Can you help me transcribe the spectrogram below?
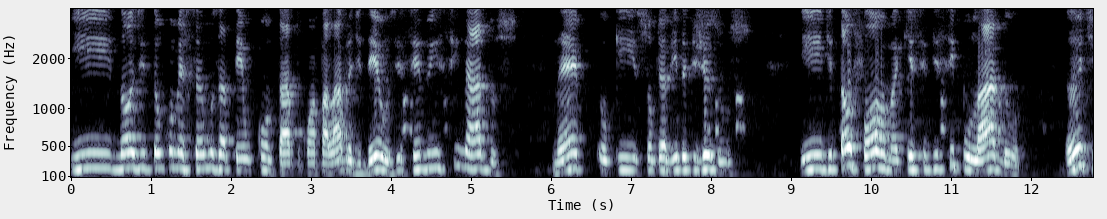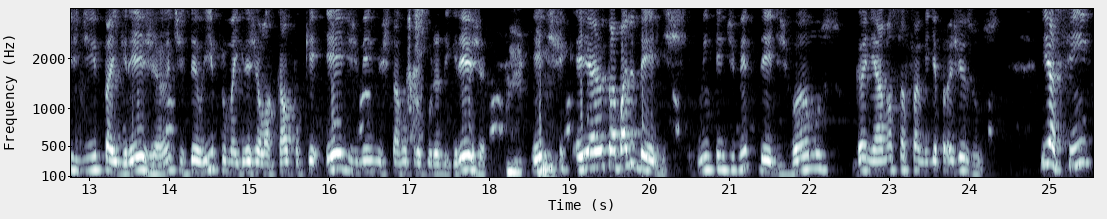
E nós então começamos a ter o um contato com a palavra de Deus e sendo ensinados né, o que sobre a vida de Jesus. E de tal forma que esse discipulado, antes de ir para a igreja, antes de eu ir para uma igreja local, porque eles mesmos estavam procurando igreja, eles, ele era o trabalho deles, o entendimento deles, vamos ganhar nossa família para Jesus. E assim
